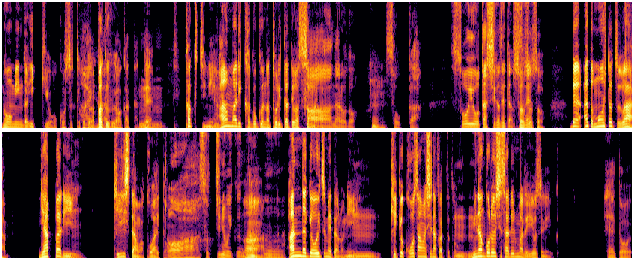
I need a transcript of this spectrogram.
農民が一揆を起こすってことがはい幕府が分かったんで、うんうん。各地にあんまり過酷な取り立てはすんなああなるほど。と。うん。そっか。そういうお達しが出たんですね。そうそうそう。であともう一つはやっぱうりん。キリシタンは怖いと。ああそっちにも行くんだ。ううん。あんだけ追い詰めたのうに、ん。結局降参はしなかったと。うんうんうん。皆殺しされるまで要するに、えー、と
